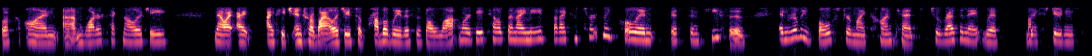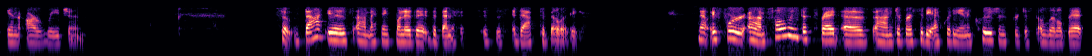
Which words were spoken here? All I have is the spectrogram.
book on um, water technology. Now, I, I, I, teach intro biology, so probably this is a lot more detailed than I need, but I can certainly pull in bits and pieces and really bolster my content to resonate with my students in our region. So that is, um, I think, one of the, the benefits is this adaptability. Now, if we're um, following the thread of um, diversity, equity, and inclusion for just a little bit,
